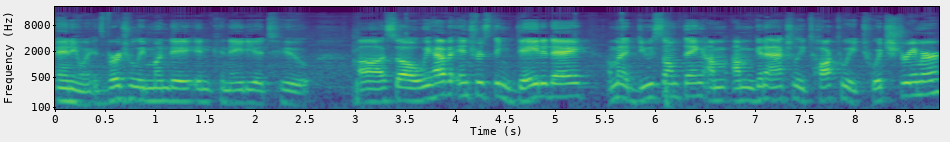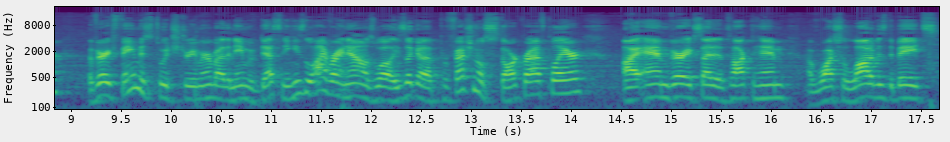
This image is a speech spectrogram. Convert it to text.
Anyway, it's virtually Monday in Canada too. Uh, so we have an interesting day today. I'm gonna do something. I'm I'm gonna actually talk to a Twitch streamer, a very famous Twitch streamer by the name of Destiny. He's live right now as well. He's like a professional StarCraft player. I am very excited to talk to him. I've watched a lot of his debates.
